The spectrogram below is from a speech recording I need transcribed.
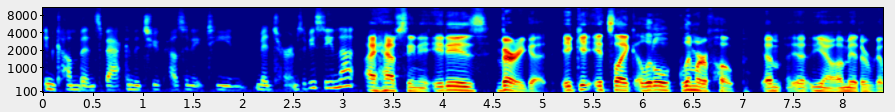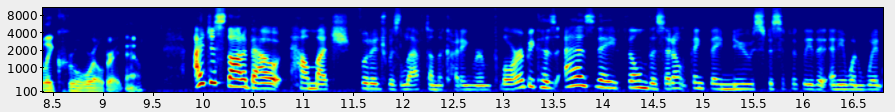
incumbents back in the 2018 midterms. Have you seen that? I have seen it. It is very good. It it's like a little glimmer of hope, um, uh, you know, amid a really cruel world right now. I just thought about how much footage was left on the cutting room floor because as they filmed this, I don't think they knew specifically that anyone win-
